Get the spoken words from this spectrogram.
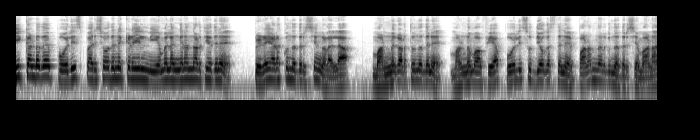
ഈ കണ്ടത് പോലീസ് പരിശോധനയ്ക്കിടയിൽ നിയമലംഘനം നടത്തിയതിന് പിഴയടക്കുന്ന ദൃശ്യങ്ങളല്ല. മണ്ണ് കടത്തുന്നതിന് മണ്ണ് മാഫിയ പോലീസ് ഉദ്യോഗസ്ഥന് പണം നൽകുന്ന ദൃശ്യമാണ്.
